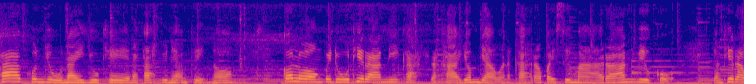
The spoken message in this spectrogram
ถ้าคุณอยู่ใน UK นะคะ อยู่ในอังกฤษเนาะ ก็ลองไปดูที่ร้านนี้ค่ะ ราคาย่อมเยาวนะคะ เราไปซื้อมาร้านวิวโกอย่างที่เรา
